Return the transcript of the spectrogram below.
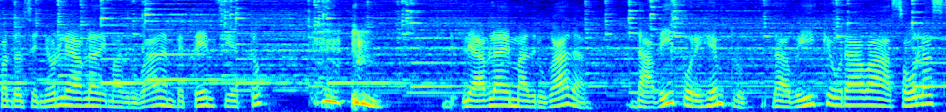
cuando el Señor le habla de madrugada en Betel, ¿cierto? le habla de madrugada. David, por ejemplo, David que oraba a solas,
